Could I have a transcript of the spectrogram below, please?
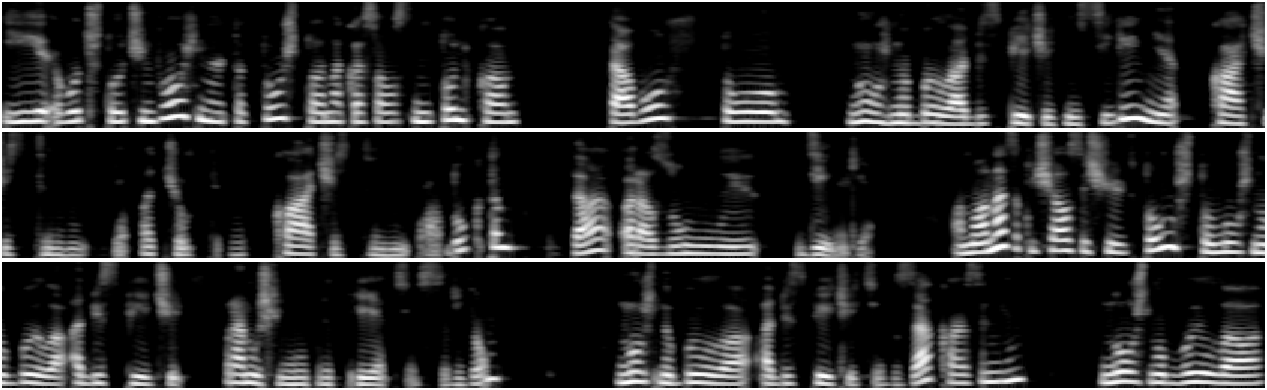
И вот что очень важно, это то, что она касалась не только того, что нужно было обеспечить население качественным, я подчеркиваю, качественным продуктом, за разумные деньги. Но она заключалась еще и в том, что нужно было обеспечить промышленные предприятия сырьем, нужно было обеспечить их заказами, нужно было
